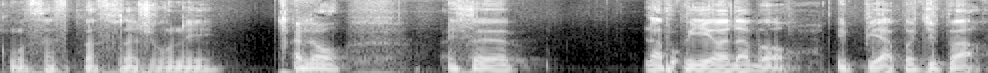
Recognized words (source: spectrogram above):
comment ça se passe la journée? Alors, la prière d'abord, et puis après tu pars?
